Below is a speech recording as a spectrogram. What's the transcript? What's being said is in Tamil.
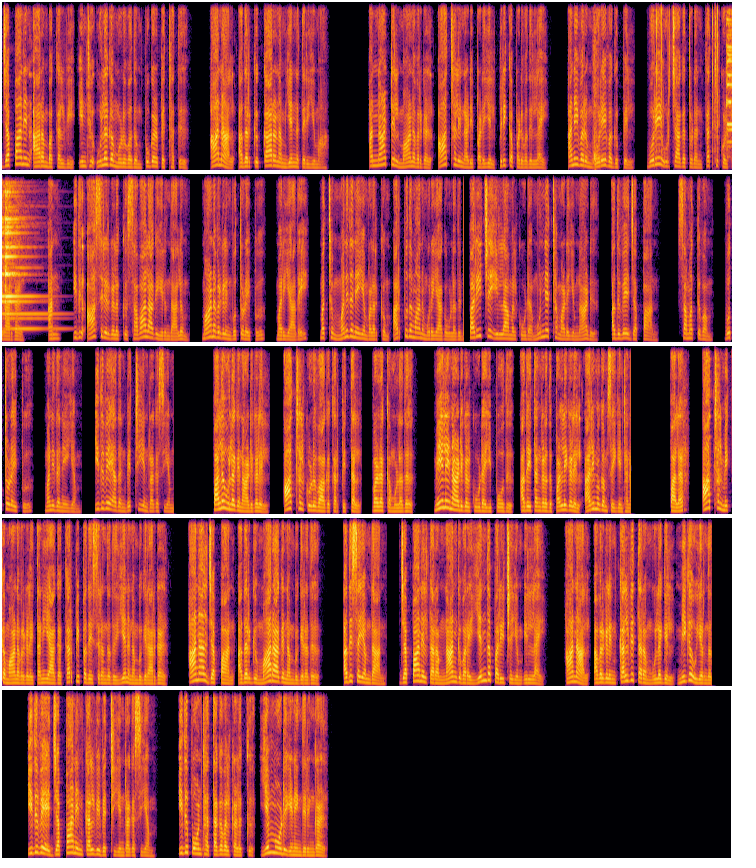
ஜப்பானின் ஆரம்பக் கல்வி இன்று உலகம் முழுவதும் புகழ் பெற்றது. ஆனால் அதற்குக் காரணம் என்ன தெரியுமா? அந்நாட்டில் மாணவர்கள் ஆற்றலின் அடிப்படையில் பிரிக்கப்படுவதில்லை. அனைவரும் ஒரே வகுப்பில் ஒரே உற்சாகத்துடன் கற்றுக்கொள்கிறார்கள். அன் இது ஆசிரியர்களுக்கு சவாலாக இருந்தாலும் மாணவர்களின் ஒத்துழைப்பு மரியாதை மற்றும் மனிதநேயம் வளர்க்கும் அற்புதமான முறையாக உள்ளது. பரீட்சை இல்லாமல் கூட முன்னேற்றம் அடையும் நாடு அதுவே ஜப்பான். சமத்துவம் ஒத்துழைப்பு மனிதநேயம் இதுவே அதன் வெற்றியின் ரகசியம். பல உலக நாடுகளில் ஆற்றல் குழுவாக கற்பித்தல் வழக்கம் உள்ளது மேலை நாடுகள் கூட இப்போது அதை தங்களது பள்ளிகளில் அறிமுகம் செய்கின்றன. பலர் ஆற்றல் மிக்க மாணவர்களை தனியாக கற்பிப்பதே சிறந்தது என நம்புகிறார்கள். ஆனால் ஜப்பான் அதற்கு மாறாக நம்புகிறது. அதிசயம்தான். ஜப்பானில் தரம் நான்கு வரை எந்த பரீட்சையும் இல்லை. ஆனால் அவர்களின் கல்வித்தரம் உலகில் மிக உயர்ந்தது. இதுவே ஜப்பானின் கல்வி வெற்றியின் ரகசியம். இது போன்ற தகவல்களுக்கு எம்மோடு இணைந்திருங்கள்.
